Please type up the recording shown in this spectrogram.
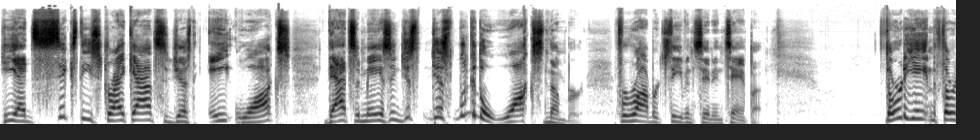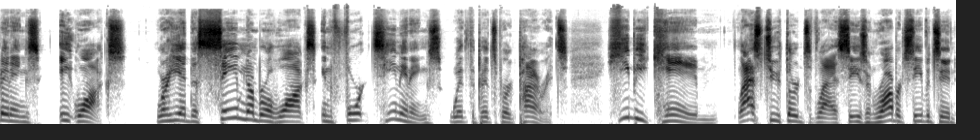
He had 60 strikeouts to just eight walks. That's amazing. Just just look at the walks number for Robert Stephenson in Tampa. 38 in the third innings, eight walks where he had the same number of walks in 14 innings with the Pittsburgh Pirates. He became last two thirds of last season, Robert Stephenson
